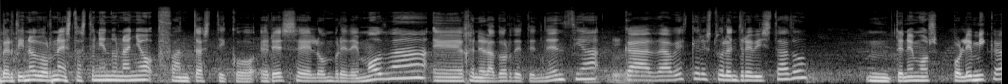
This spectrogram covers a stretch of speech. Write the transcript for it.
Bertino Dorné, estás teniendo un año fantástico. Eres el hombre de moda, eh, generador de tendencia. Cada vez que eres tú el entrevistado, mm, tenemos polémica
